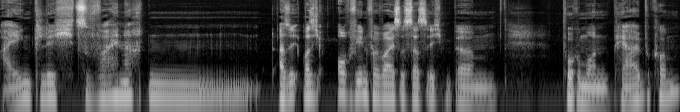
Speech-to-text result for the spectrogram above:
eigentlich zu Weihnachten. Also, was ich auch auf jeden Fall weiß, ist, dass ich ähm, Pokémon Perl bekomme.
